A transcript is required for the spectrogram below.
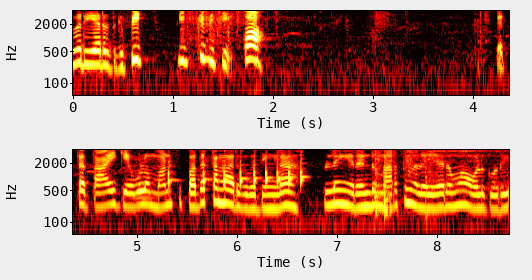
இவர் ஏறுறதுக்கு பிச் பிச்சு பிச்சு. போ. பெத்த தாய்க்கு எவ்வளோ மனசு பதட்டமாக இருக்குது பார்த்தீங்களா பிள்ளைங்க ரெண்டு மரத்து மேலே ஏறவும் அவளுக்கு ஒரு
